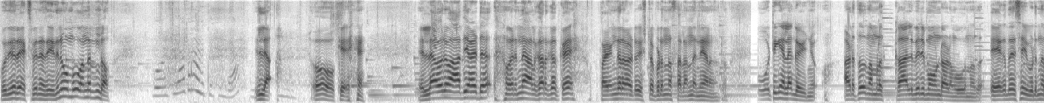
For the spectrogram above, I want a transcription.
പുതിയൊരു എക്സ്പീരിയൻസ് ഇതിനു മുമ്പ് വന്നിട്ടുണ്ടോ? ഇല്ല. ഓ ഓക്കെ. എല്ലാവരും ആദ്യമായിട്ട് വരുന്ന ആൾക്കാർക്കൊക്കെ ഭയങ്കരമായിട്ട് ഇഷ്ടപ്പെടുന്ന സ്ഥലം തന്നെയാണ് കേട്ടോ. ബോട്ടിംഗ് എല്ലാം കഴിഞ്ഞു. അടുത്തത് നമ്മൾ കാൽവരി മൗണ്ടാണ് പോകുന്നത്. ഏകദേശം ഇവിടുന്ന്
